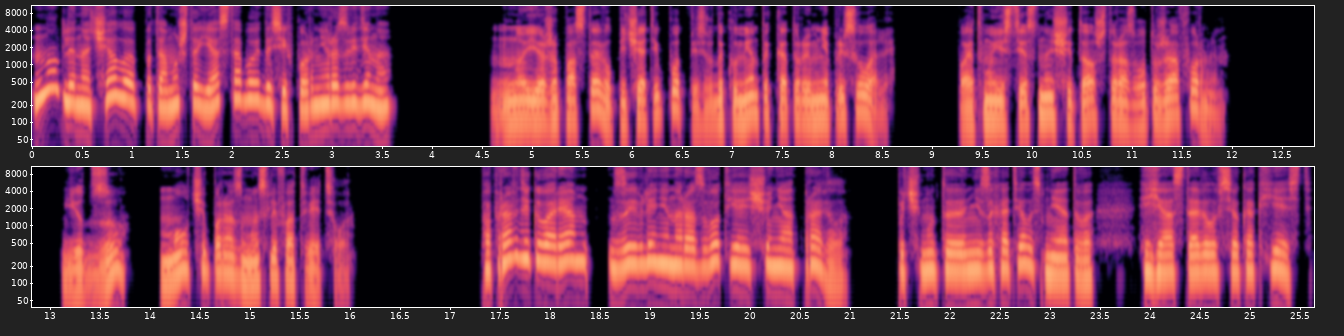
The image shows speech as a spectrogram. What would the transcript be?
«Ну, для начала, потому что я с тобой до сих пор не разведена». «Но я же поставил печать и подпись в документах, которые мне присылали. Поэтому, естественно, считал, что развод уже оформлен». Юдзу молча поразмыслив, ответила. «По правде говоря, заявление на развод я еще не отправила. Почему-то не захотелось мне этого, и я оставила все как есть.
